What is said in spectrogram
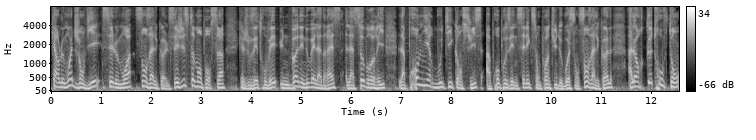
car le mois de janvier, c'est le mois sans alcool. C'est justement pour cela que je vous ai trouvé une bonne et nouvelle adresse, la Sobrerie, la première boutique en Suisse à proposer une sélection pointue de boissons sans alcool. Alors que trouve-t-on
